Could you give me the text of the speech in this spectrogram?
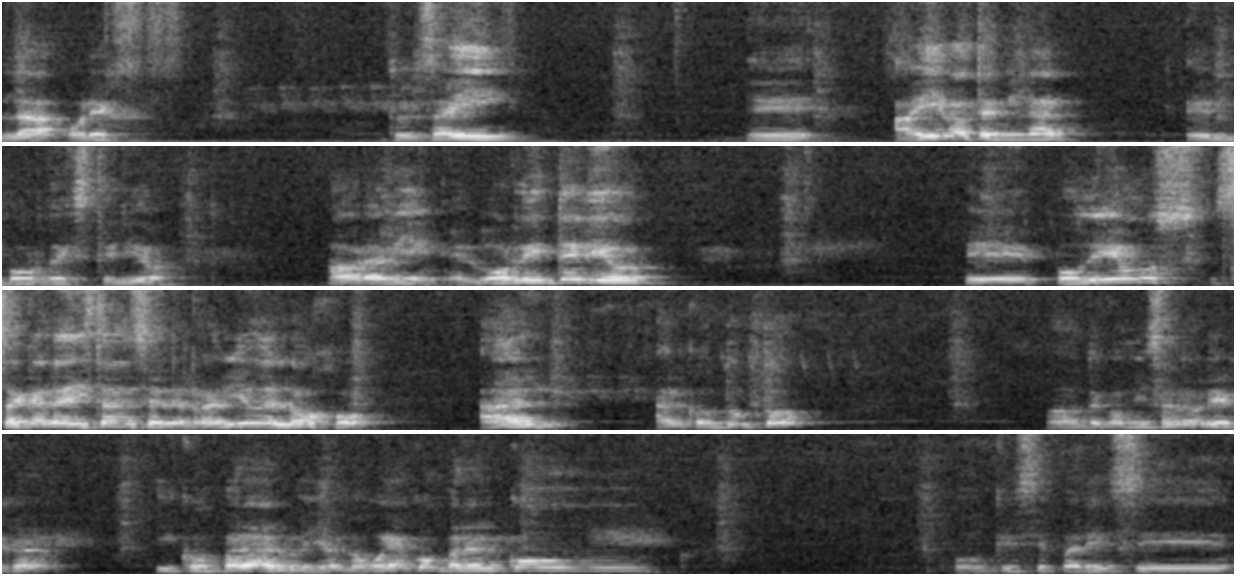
la oreja. Entonces ahí, eh, ahí va a terminar el borde exterior. Ahora bien, el borde interior, eh, podríamos sacar la distancia del rabillo del ojo al, al conducto, a donde comienza la oreja, y compararlo. Ya, lo voy a comparar con... ¿Con se parece?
